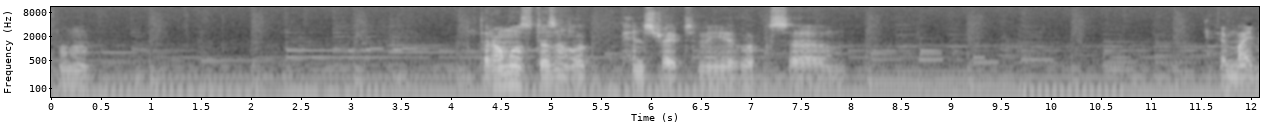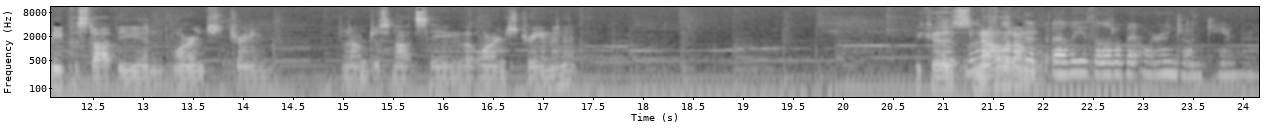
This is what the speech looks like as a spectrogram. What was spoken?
I don't know. That almost doesn't look pinstripe to me. It looks, um, it might be Pastave and Orange Dream, and I'm just not seeing the Orange Dream in it. Because it now like that I'm, the belly is a little bit orange on camera,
